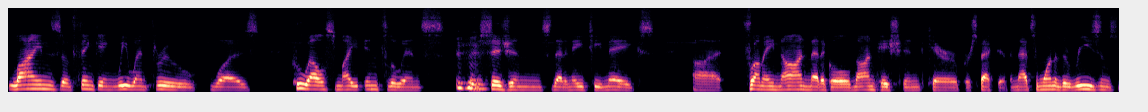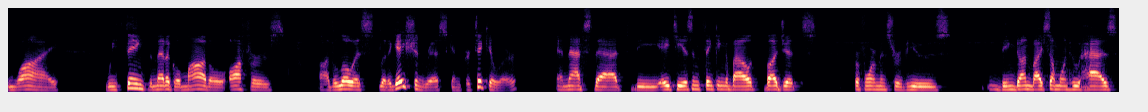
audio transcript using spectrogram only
lines of thinking we went through was who else might influence mm-hmm. the decisions that an AT makes. Uh, from a non-medical, non-patient care perspective, and that's one of the reasons why we think the medical model offers uh, the lowest litigation risk in particular, and that's that the AT isn't thinking about budgets, performance reviews being done by someone who has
